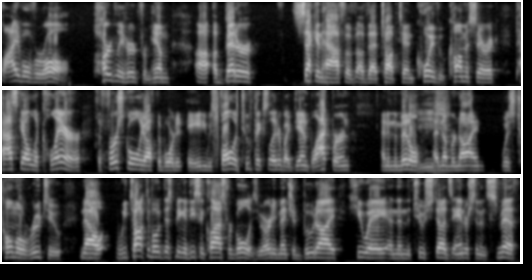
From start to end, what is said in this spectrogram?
five overall. Hardly heard from him. Uh, a better second half of, of that top 10. Koivu, Komisarek, Pascal Leclerc, the first goalie off the board at eight. He was followed two picks later by Dan Blackburn. And in the middle Yeesh. at number nine was Tuomo Ruutu. Now, we talked about this being a decent class for goalies. We already mentioned Budaj, Huet, and then the two studs, Anderson and Smith.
